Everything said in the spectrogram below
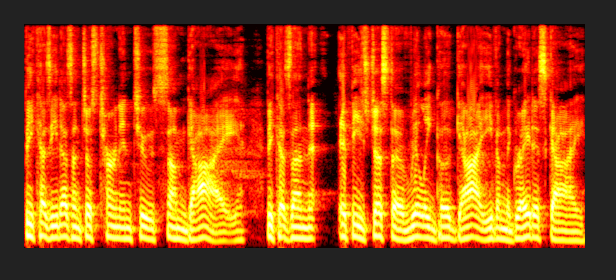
because he doesn't just turn into some guy because then if he's just a really good guy, even the greatest guy,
